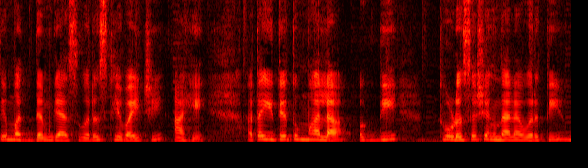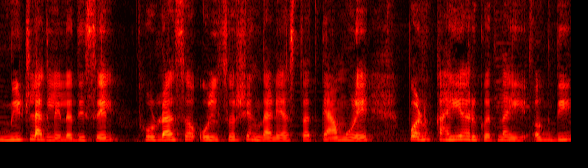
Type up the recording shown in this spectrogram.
ते मध्यम गॅसवरच ठेवायची आहे. आता इथे तुम्हाला अगदी थोडंसं शेंगदाण्यावरती मीठ लागलेलं दिसेल. थोडासा ओलसर शेंगदाणे असतात त्यामुळे पण काही हरकत नाही. अगदी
